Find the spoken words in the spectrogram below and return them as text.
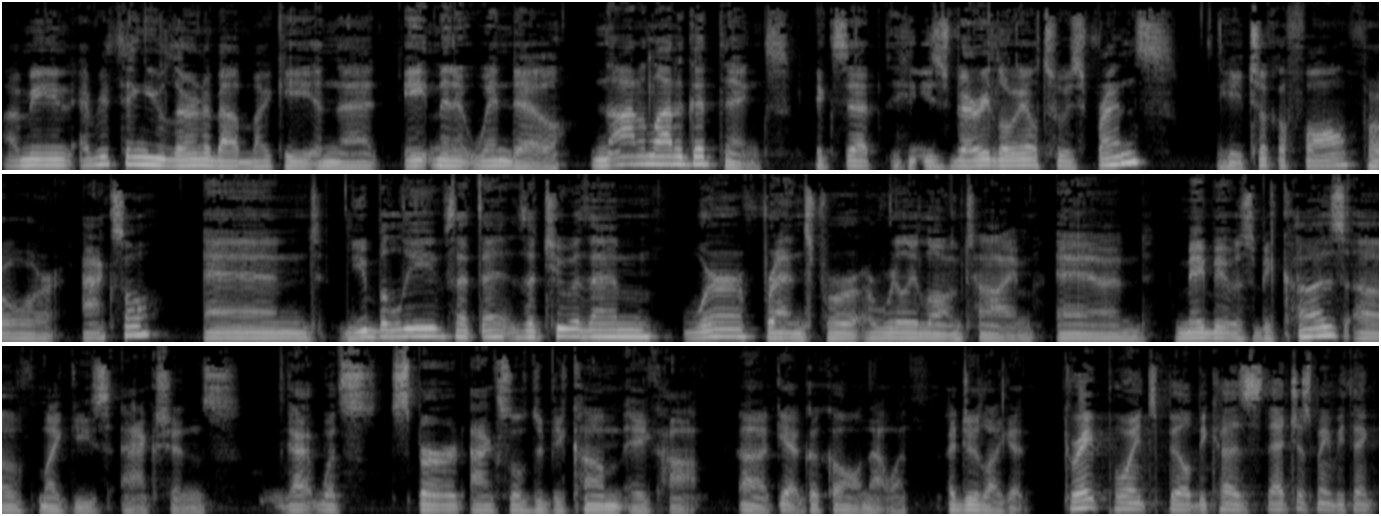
I mean, everything you learn about Mikey in that eight minute window, not a lot of good things, except he's very loyal to his friends. He took a fall for Axel and you believe that the, the two of them were friends for a really long time. And maybe it was because of Mikey's actions that what spurred Axel to become a cop. Uh, yeah, good call on that one. I do like it. Great points, Bill, because that just made me think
